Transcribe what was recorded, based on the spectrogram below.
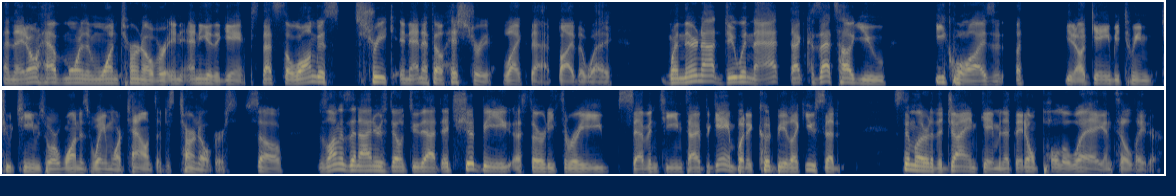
and they don't have more than one turnover in any of the games. That's the longest streak in NFL history like that, by the way. when they're not doing that, that because that's how you equalize a, a you know a game between two teams where one is way more talented is turnovers. So as long as the Niners don't do that, it should be a 33-17 type of game, but it could be like you said similar to the Giant game in that they don't pull away until later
